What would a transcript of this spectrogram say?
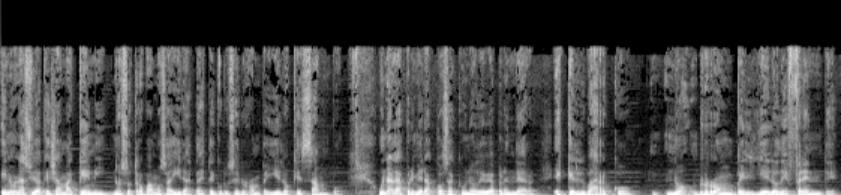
En una ciudad que se llama Kemi, nosotros vamos a ir hasta este crucero rompehielos que es Sampo. Una de las primeras cosas que uno debe aprender es que el barco no rompe el hielo de frente,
